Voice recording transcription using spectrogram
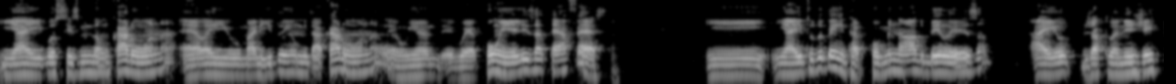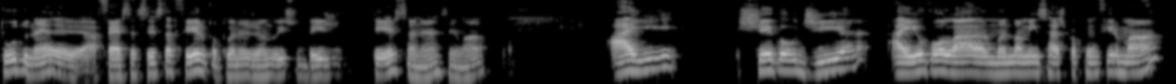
e aí vocês me dão carona, ela e o marido iam me dar carona, eu ia, eu ia com eles até a festa. E, e aí tudo bem, tá combinado, beleza. Aí eu já planejei tudo, né? A festa é sexta-feira, tô planejando isso desde terça, né? Sei lá. Aí chega o dia, aí eu vou lá, mando uma mensagem para confirmar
